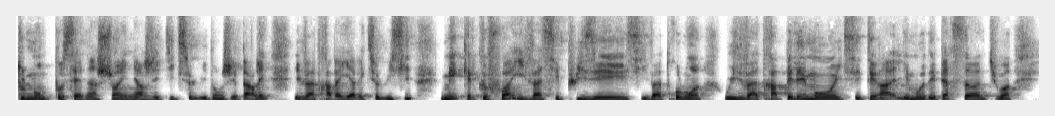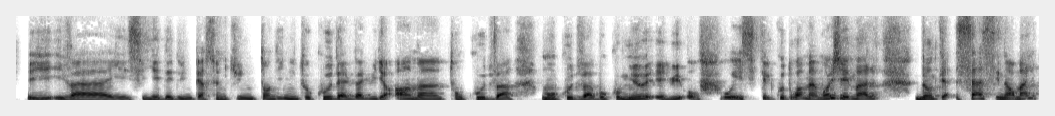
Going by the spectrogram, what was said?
Tout le monde possède un champ énergétique, celui dont j'ai parlé. Il va travailler avec celui-ci, mais quelquefois il va s'épuiser s'il va trop loin, ou il va attraper les mots, etc. Les mots des personnes, tu vois. il va essayer d'aider une personne qui a une tendinite au coude. Elle va lui dire, oh, ton coude va, mon coude va beaucoup mieux. Et lui, oh, oui, c'était le coude droit, mais moi j'ai mal. Donc ça, c'est normal.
